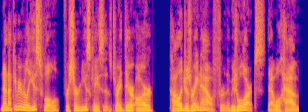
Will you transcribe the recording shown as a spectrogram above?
Now, that can be really useful for certain use cases, right? There are colleges right now for the visual arts that will have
